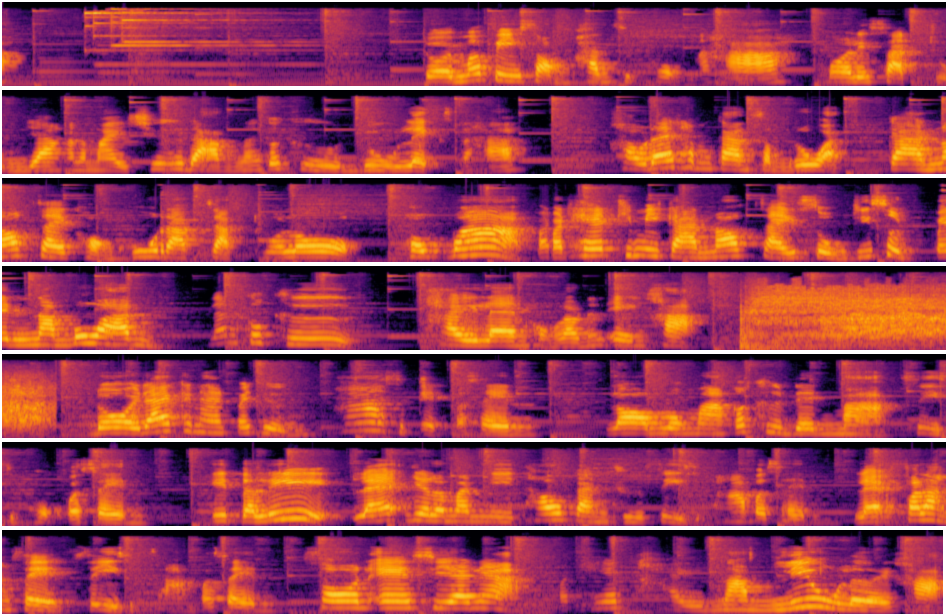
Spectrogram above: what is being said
โดยเมื่อปี 2016 นะคะ บริษัทถุงยางอนามัยชื่อดังนั่นก็คือ Dulex นะคะ เขาได้ทำการสำรวจการนอกใจของคู่รักจากทั่วโลก พบว่าประเทศที่มีการนอกใจสูงที่สุดเป็น number one นั่นก็คือไทยแลนด์ของเรานั่นเองค่ะ โดยได้คะแนนไปถึง 51%รองลงมาก็คือเดนมาร์ก 46% อิตาลีและเยอรมนีเท่ากันคือ 45%และฝรั่งเศส 43%โซนเอเชียเนี่ยประเทศไทยนำลิ้วเลยค่ะ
